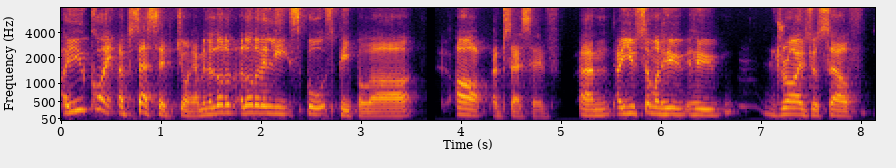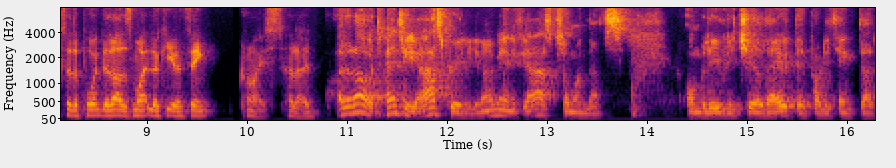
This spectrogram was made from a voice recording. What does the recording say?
Are you quite obsessive, Johnny? I mean, a lot of a lot of elite sports people are are obsessive. Um, are you someone who who drives yourself to the point that others might look at you and think, "Christ, hello"? I don't know. It depends who you ask, really. You know what I mean? If you ask someone that's unbelievably chilled out, they probably think that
